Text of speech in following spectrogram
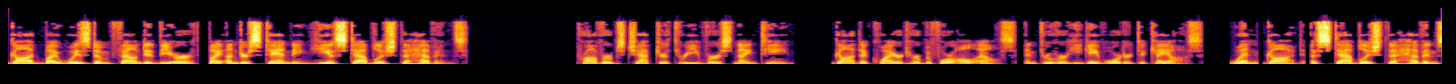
God by wisdom founded the earth, by understanding he established the heavens." Proverbs chapter 3 verse 19. God acquired her before all else, and through her he gave order to chaos. When God established the heavens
